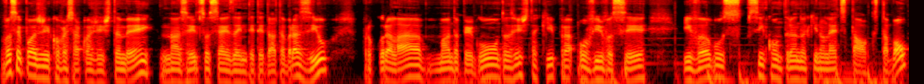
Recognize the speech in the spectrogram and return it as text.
Você pode conversar com a gente também nas redes sociais da NTT Data Brasil. Procura lá, manda perguntas. A gente está aqui para ouvir você e vamos se encontrando aqui no Let's Talks, tá bom?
